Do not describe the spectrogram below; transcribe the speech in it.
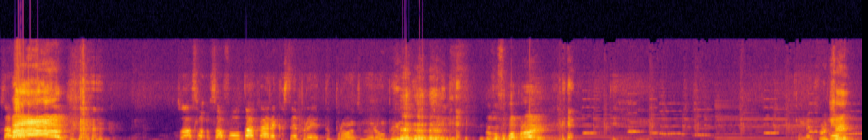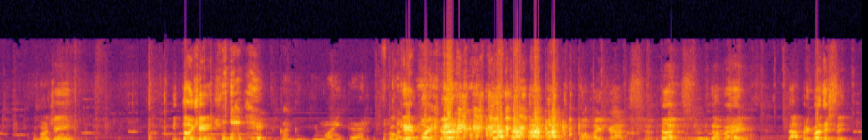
Só, Ah! só, só, só faltar a careca ser preta. Pronto, virou um que eu fui pra praia. Como é que Prontinho? Ficou prontinho? Então, gente, moicano? ficou o quê? Moicano? Ficou moicano? Então, peraí. Tá, por enquanto deixa isso aí.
